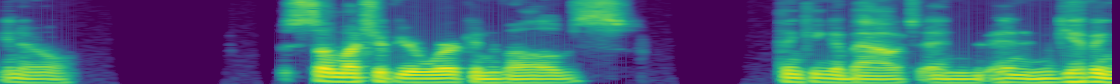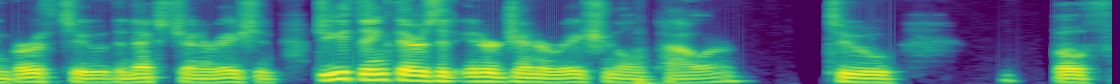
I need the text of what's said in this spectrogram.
you know, so much of your work involves thinking about and and giving birth to the next generation, do you think there's an intergenerational power to both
